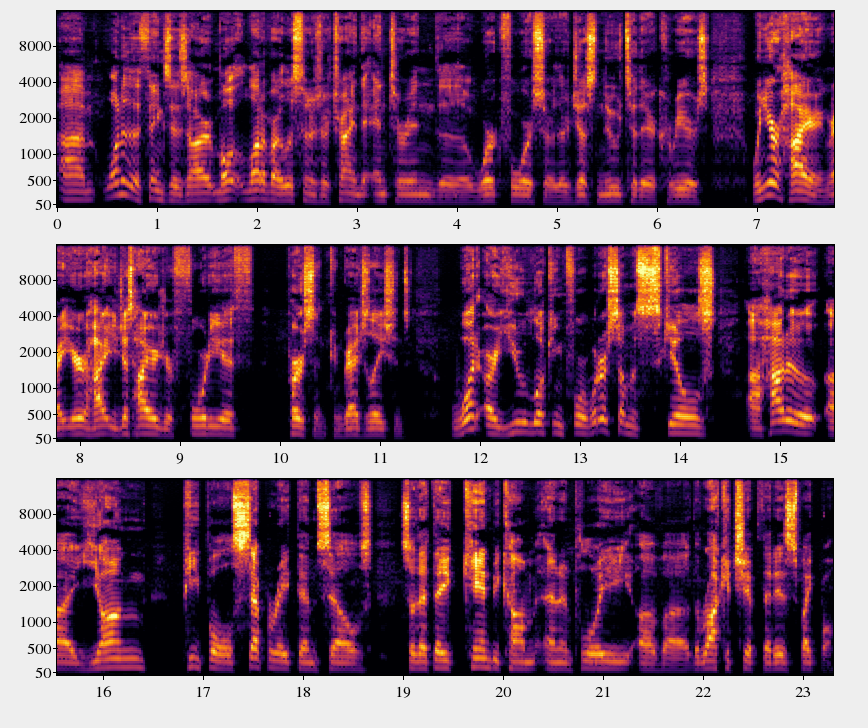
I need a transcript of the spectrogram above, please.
um, one of the things is our a lot of our listeners are trying to enter in the workforce or they're just new to their careers. When you're hiring, right? You're hi- you just hired your 40th person. Congratulations. What are you looking for? What are some skills? Uh, how do uh, young people separate themselves so that they can become an employee of uh, the rocket ship that is Spikeball?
